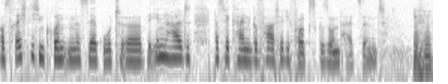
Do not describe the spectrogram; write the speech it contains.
aus rechtlichen Gründen es sehr gut äh, beinhaltet, dass wir keine Gefahr für die Volksgesundheit sind. Mhm.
